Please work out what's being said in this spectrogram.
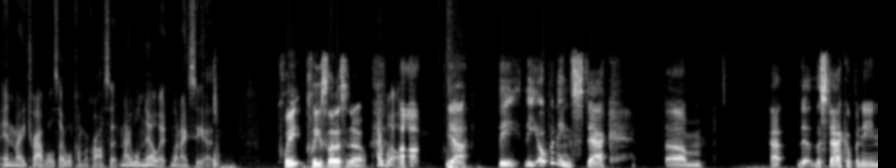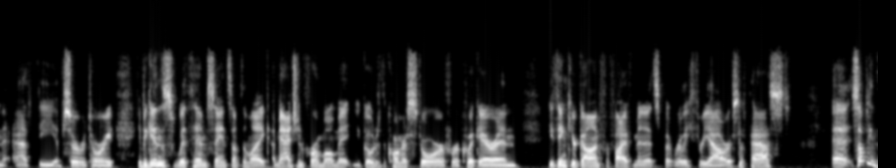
in my travels I will come across it and I will know it when I see it. Please, please let us know. I will. Uh, yeah, the the opening stack, um, at the the stack opening at the observatory. It begins with him saying something like, "Imagine for a moment you go to the corner store for a quick errand. You think you're gone for five minutes, but really three hours have passed." Uh, something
